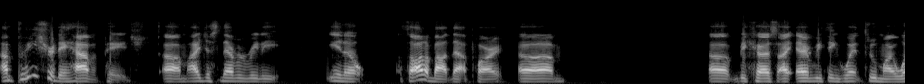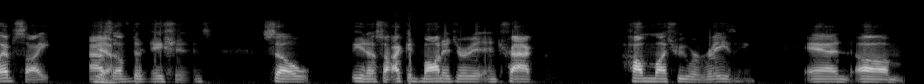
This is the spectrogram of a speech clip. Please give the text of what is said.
I'm pretty sure they have a page. Um, I just never really, you know, thought about that part. Um, uh, because I everything went through my website as yeah. of donations, so you know, so I could monitor it and track how much we were raising, and um,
